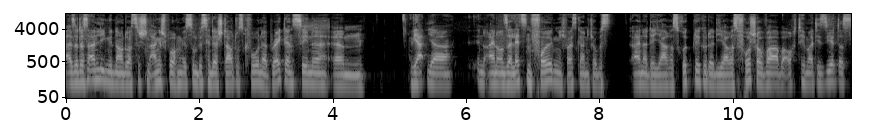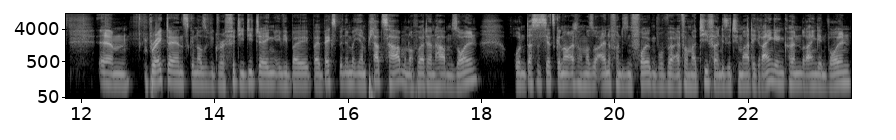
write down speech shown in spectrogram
also das Anliegen, genau, du hast es schon angesprochen, ist so ein bisschen der Status quo in der Breakdance-Szene. Ähm, wir hatten ja in einer unserer letzten Folgen, ich weiß gar nicht, ob es einer der Jahresrückblick oder die Jahresvorschau war, aber auch thematisiert, dass ähm, Breakdance genauso wie Graffiti, DJing irgendwie bei, bei Backspin immer ihren Platz haben und auch weiterhin haben sollen. Und das ist jetzt genau einfach mal so eine von diesen Folgen, wo wir einfach mal tiefer in diese Thematik reingehen können, reingehen wollen.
